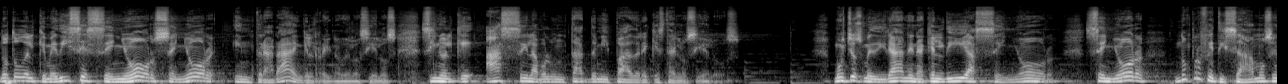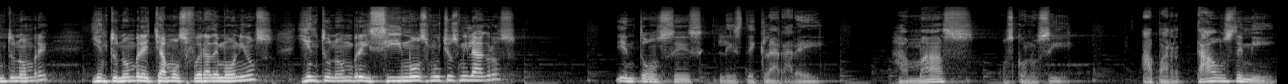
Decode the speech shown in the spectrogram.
no todo el que me dice Señor, Señor, entrará en el reino de los cielos, sino el que hace la voluntad de mi Padre que está en los cielos. Muchos me dirán en aquel día, Señor, Señor, ¿no profetizamos en tu nombre? ¿Y en tu nombre echamos fuera demonios? ¿Y en tu nombre hicimos muchos milagros? Y entonces les declararé, jamás os conocí, apartaos de mí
